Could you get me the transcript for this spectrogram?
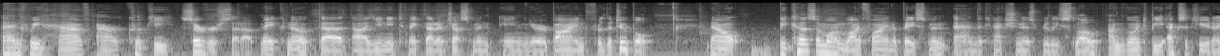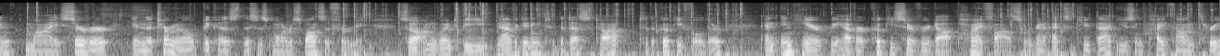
and we have our cookie server set up. Make note that uh, you need to make that adjustment in your bind for the tuple. Now, because I'm on Wi-Fi in a basement and the connection is really slow, I'm going to be executing my server in the terminal because this is more responsive for me. So I'm going to be navigating to the desktop, to the cookie folder, and in here we have our cookie server.py file. So we're going to execute that using Python 3.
